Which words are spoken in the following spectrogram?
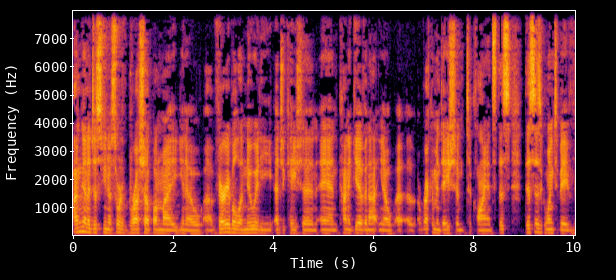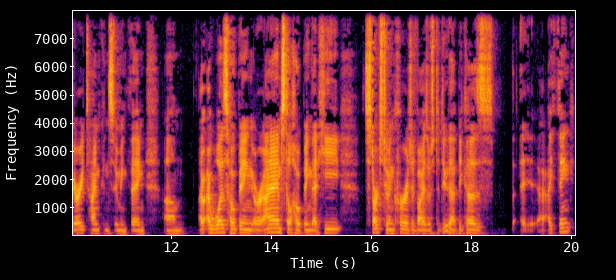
i'm going to just you know sort of brush up on my you know uh, variable annuity education and kind of give an uh, you know a, a, recommendation to clients. This this is going to be a very time consuming thing. Um, I, I was hoping or i am still hoping that he starts to encourage advisors to do that because i think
